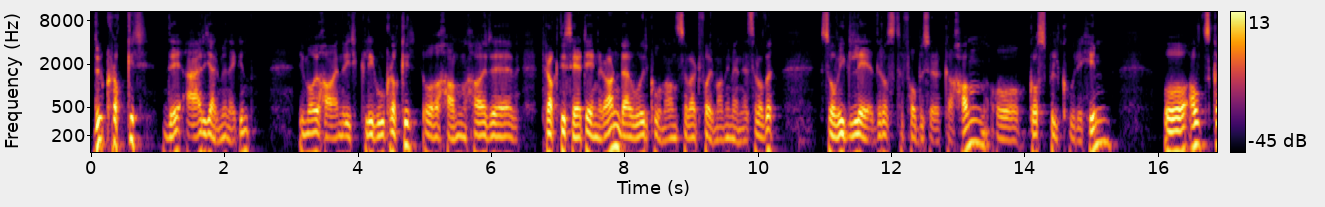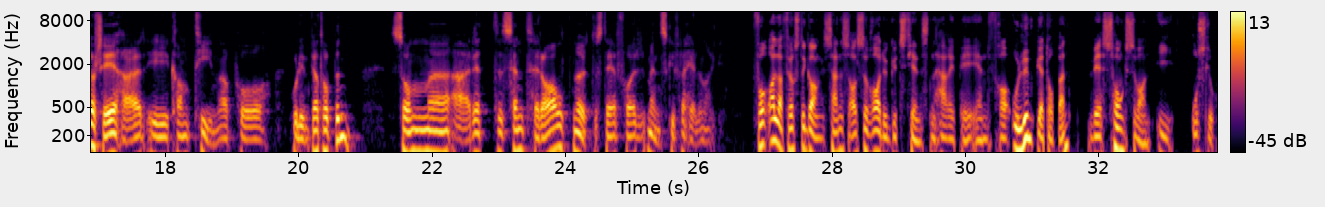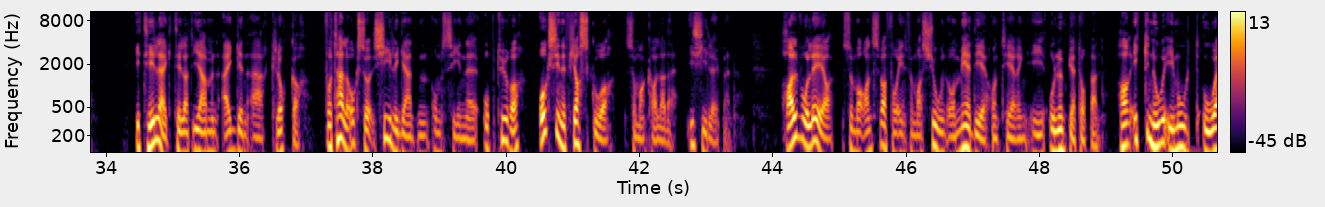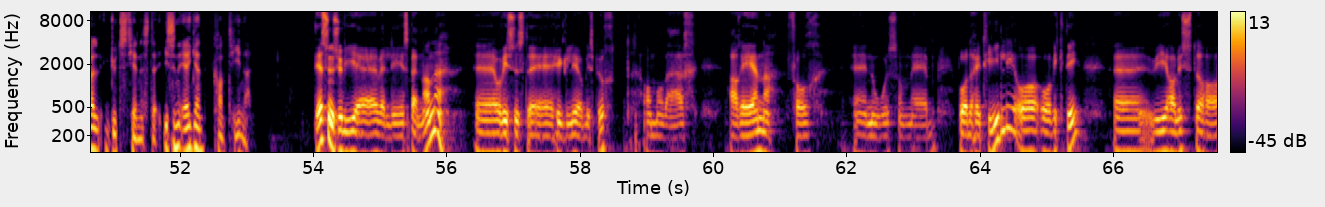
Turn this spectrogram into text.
Du, klokker, det er Gjermund Eggen. Vi må jo ha en virkelig god klokker, og han har eh, praktisert i Engerdalen, der hvor kona hans har vært formann i menighetsrådet. Så vi gleder oss til å få besøk av han og gospelkoret Him. Og alt skal skje her i kantina på Olympiatoppen, som eh, er et sentralt møtested for mennesker fra hele Norge. For aller første gang sendes altså radiogudstjenesten her i P1 fra Olympiatoppen ved Sognsvann i Oslo. I tillegg til at Gjermund Eggen er klokker, forteller også skilegenden om sine oppturer og sine fiaskoer, som han kaller det, i skiløypen. Halvor Lea, som har ansvar for informasjon og mediehåndtering i Olympiatoppen, har ikke noe imot OL-gudstjeneste i sin egen kantine. Det syns jo vi er veldig spennende. Eh, og vi syns det er hyggelig å bli spurt om å være arena for eh, noe som er både høytidelig og, og viktig. Eh, vi har lyst til å ha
